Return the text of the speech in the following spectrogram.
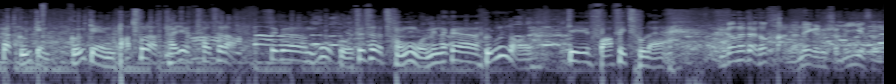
那个狗点，狗点打错了，它就跳出了。这个木狗就是从我们那个狗脑的发挥出来。你刚才带头喊的那个是什么意思呢？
